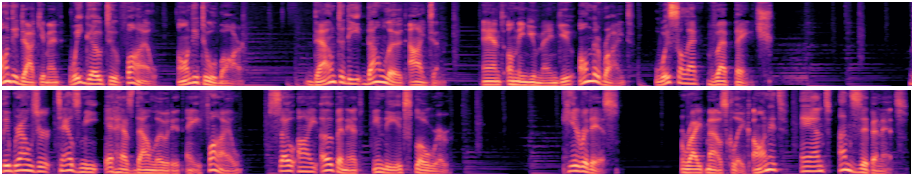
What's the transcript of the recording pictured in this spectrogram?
On the document, we go to File on the toolbar, down to the Download item, and on the new menu on the right, we select Web Page. The browser tells me it has downloaded a file, so I open it in the Explorer. Here it is. Right mouse click on it and unzipping it.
